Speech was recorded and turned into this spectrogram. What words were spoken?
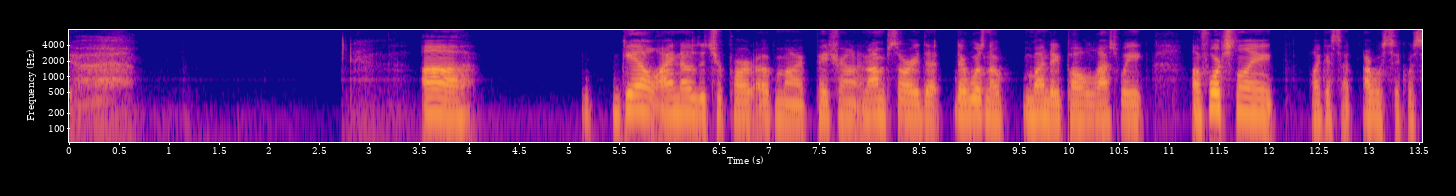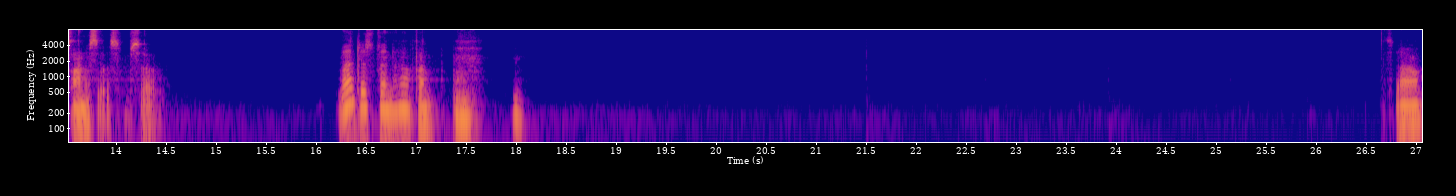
uh Gail, I know that you're part of my Patreon, and I'm sorry that there was no Monday poll last week. Unfortunately, like I said, I was sick with sinuses, so that just didn't happen. so.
